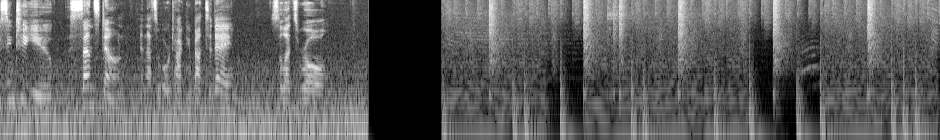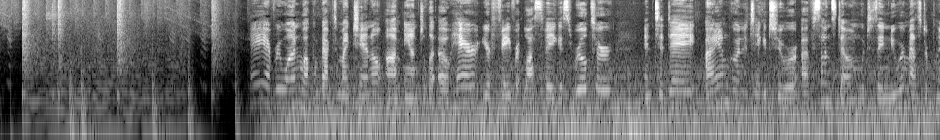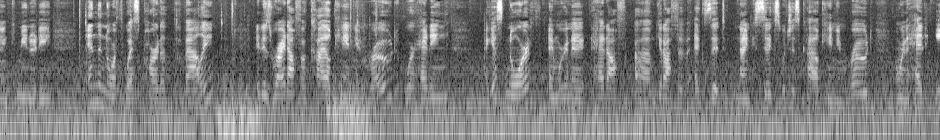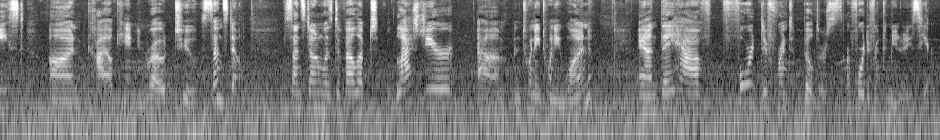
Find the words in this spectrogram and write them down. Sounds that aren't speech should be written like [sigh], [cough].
Introducing to you Sunstone, and that's what we're talking about today. So let's roll. Hey everyone, welcome back to my channel. I'm Angela O'Hare, your favorite Las Vegas realtor, and today I am going to take a tour of Sunstone, which is a newer master plan community in the northwest part of the valley. It is right off of Kyle Canyon Road. We're heading, I guess, north, and we're gonna head off, um, get off of exit 96, which is Kyle Canyon Road, and we're gonna head east on Kyle Canyon Road to Sunstone. Sunstone was developed last year um, in 2021, and they have four different builders, or four different communities here.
